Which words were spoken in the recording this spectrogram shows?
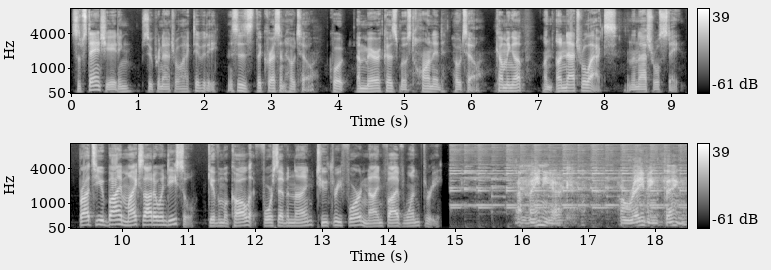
substantiating supernatural activity. This is the Crescent Hotel, quote, America's most haunted hotel. Coming up on Unnatural Acts in the Natural State. Brought to you by Mike's Auto and Diesel. Give them a call at 479 234 9513. A maniac. A raving thing.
